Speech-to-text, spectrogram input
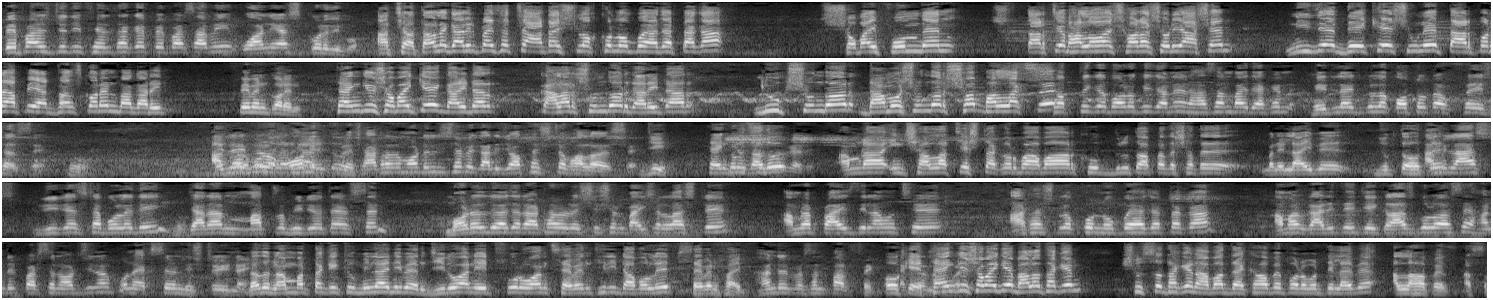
পেপার যদি ফেল থাকে পেপার আমি ওয়ান ইয়ার্স করে দিব। আচ্ছা তাহলে গাড়ির প্রাইস হচ্ছে আঠাশ লক্ষ নব্বই হাজার টাকা। সবাই ফোন দেন তার চেয়ে ভালো হয় সরাসরি আসেন নিজে দেখে শুনে তারপরে আপনি অ্যাডভান্স করেন বা গাড়ির পেমেন্ট করেন। থ্যাংক ইউ সবাইকে গাড়িটার কালার সুন্দর গাড়িটার লুক সুন্দর দামও সুন্দর সব ভালো লাগছে। সব থেকে বড় কি জানেন? হাসান ভাই দেখেন হেডলাইটগুলো কতটা ফ্রেশ আছে। অনেক ফ্রেশ আঠারো মডেল হিসেবে গাড়ি যথেষ্ট ভালো আছে। জি থ্যাংক ইউ দাদু। আমরা ইনশাল্লাহ চেষ্টা করব আবার খুব দ্রুত আপনাদের সাথে মানে লাইভে যুক্ত হতে। আমি লাস্ট ডিটেলসটা বলে দিই। যারা মাত্র ভিডিওতে আসছেন মডেল দুই হাজার আঠারো রেজিস্ট্রেশন বাইশের লাস্টে আমরা প্রাইস দিলাম হচ্ছে আঠাশ লক্ষ নব্বই হাজার টাকা। আমার গাড়িতে যে গ্লাসগুলো আছে হান্ড্রেড পার্সেন্ট অরিজিনাল কোনো অ্যাক্সিডেন্ট হিস্ট্রি নাই। দাদু নাম্বারটাকে একটু মিলাই নেবেন zero one eight four one seven three double eight seven five hundred percent perfect okay thank you সবাইকে ভালো থাকেন সুস্থ থাকেন আবার দেখা হবে পরবর্তী লাইভে আল্লাহ হাফেজ আসসালাম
